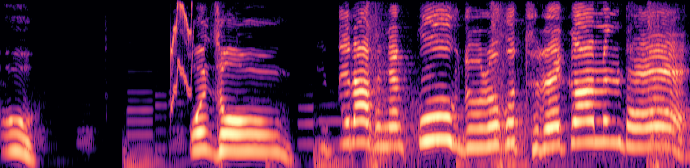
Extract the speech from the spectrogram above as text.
오 완성. 얘들아 그냥 꾹 누르고 드래그 하면 돼.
